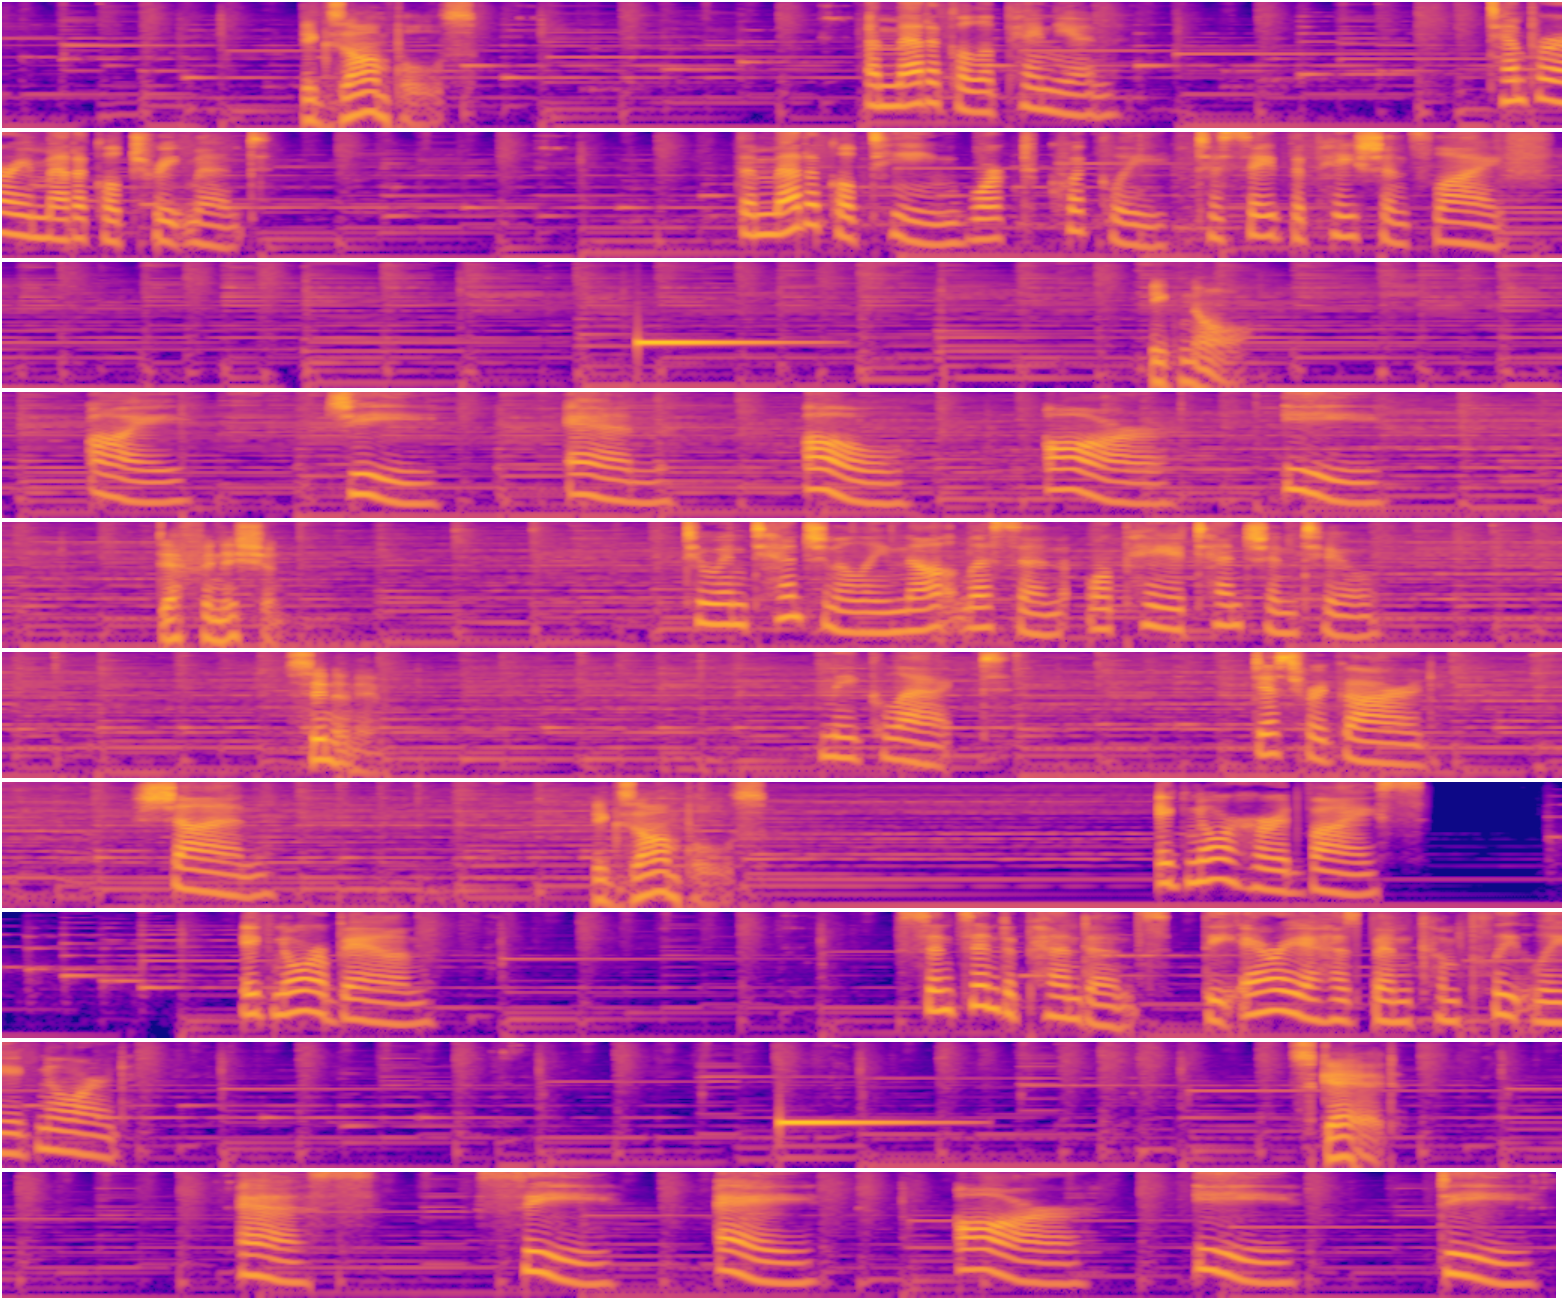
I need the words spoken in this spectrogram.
Examples A medical opinion. Temporary medical treatment. The medical team worked quickly to save the patient's life. Ignore I G N O R E Definition To intentionally not listen or pay attention to. Synonym Neglect, Disregard, Shun. Examples Ignore her advice. Ignore a ban. Since independence, the area has been completely ignored. Scared S C A R E D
